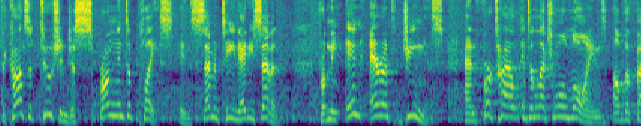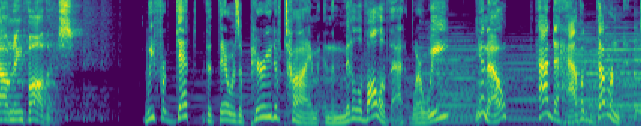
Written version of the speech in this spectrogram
the Constitution just sprung into place in 1787 from the inerrant genius and fertile intellectual loins of the Founding Fathers we forget that there was a period of time in the middle of all of that where we, you know, had to have a government.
